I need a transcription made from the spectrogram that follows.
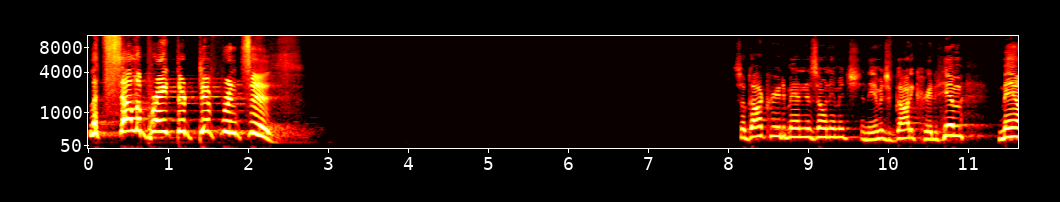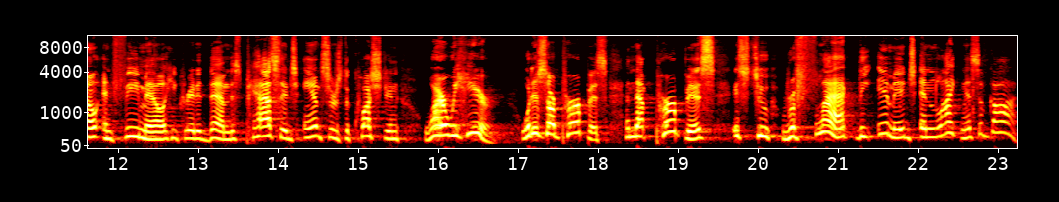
Let's celebrate their differences. So God created man in his own image. In the image of God, he created him, male and female, he created them. This passage answers the question why are we here? What is our purpose? And that purpose is to reflect the image and likeness of God.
